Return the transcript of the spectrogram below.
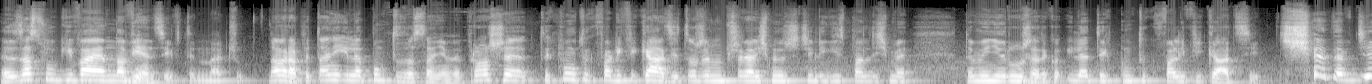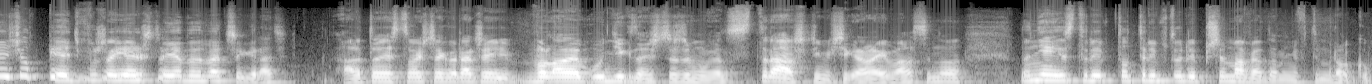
zasługiwałem na więcej w tym meczu. Dobra, pytanie, ile punktów dostaniemy? Proszę, tych punktów kwalifikacji, to, że my przegraliśmy do trzeciej ligi, spadliśmy, to mnie nie rusza, tylko ile tych punktów kwalifikacji? 75, muszę jeszcze jeden mecz grać. Ale to jest coś, czego raczej wolałem uniknąć, szczerze mówiąc. Strasznie mi się gra Rivalsy. No, no nie jest tryb, to tryb, który przemawia do mnie w tym roku.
